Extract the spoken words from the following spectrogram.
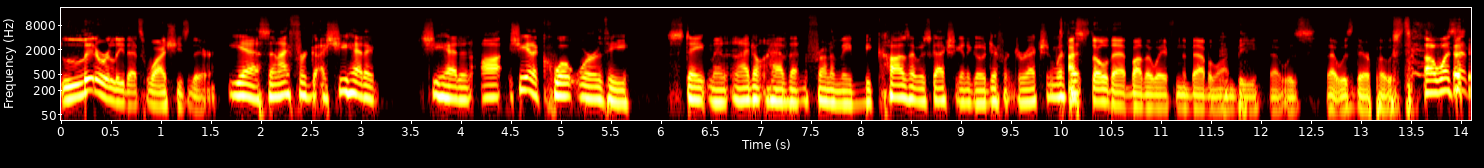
literally, that's why she's there. yes, and I forgot she had a she had an she had a quote worthy statement, and I don't have that in front of me because I was actually going to go a different direction with it. I stole that by the way from the Babylon Bee. That was that was their post. Oh, was it?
